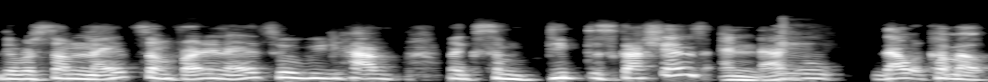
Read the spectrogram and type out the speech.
there were some nights, some Friday nights, where we'd have like some deep discussions, and that Mm. would, that would come out.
